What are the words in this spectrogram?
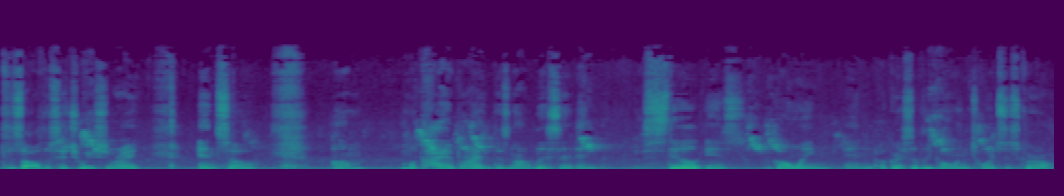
dissolve the situation, right? And so, um, Ma'Khia Bryant does not listen and still is going and aggressively going towards this girl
